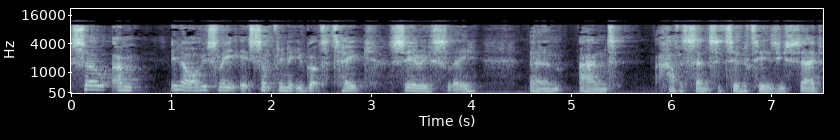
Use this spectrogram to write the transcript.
So, um, you know, obviously it's something that you've got to take seriously um, and have a sensitivity, as you said,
